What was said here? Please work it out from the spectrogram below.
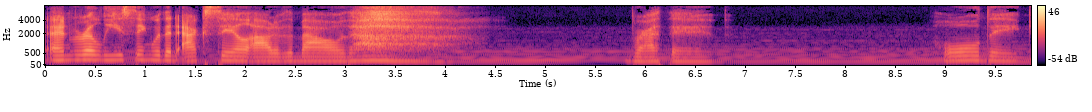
and releasing with an exhale out of the mouth. breath in, holding,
